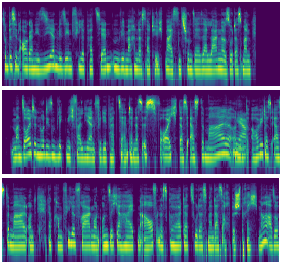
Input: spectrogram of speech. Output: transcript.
so ein bisschen organisieren. Wir sehen viele Patienten. Wir machen das natürlich meistens schon sehr, sehr lange, so dass man man sollte nur diesen Blick nicht verlieren für die Patientin. Das ist für euch das erste Mal und ja. häufig das erste Mal und da kommen viele Fragen und Unsicherheiten auf und es gehört dazu, dass man das auch bespricht. Ne? Also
